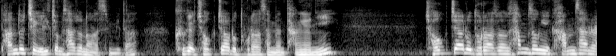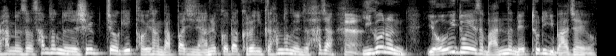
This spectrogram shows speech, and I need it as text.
반도체가 1.4조 나왔습니다. 그게 적자로 돌아서면 당연히 적자로 돌아선 삼성이 감산을 하면서 삼성전자 실적이 더 이상 나빠지지 않을 거다. 그러니까 삼성전자 사자. 네. 이거는 여의도에서 맞는 레토릭이 맞아요.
